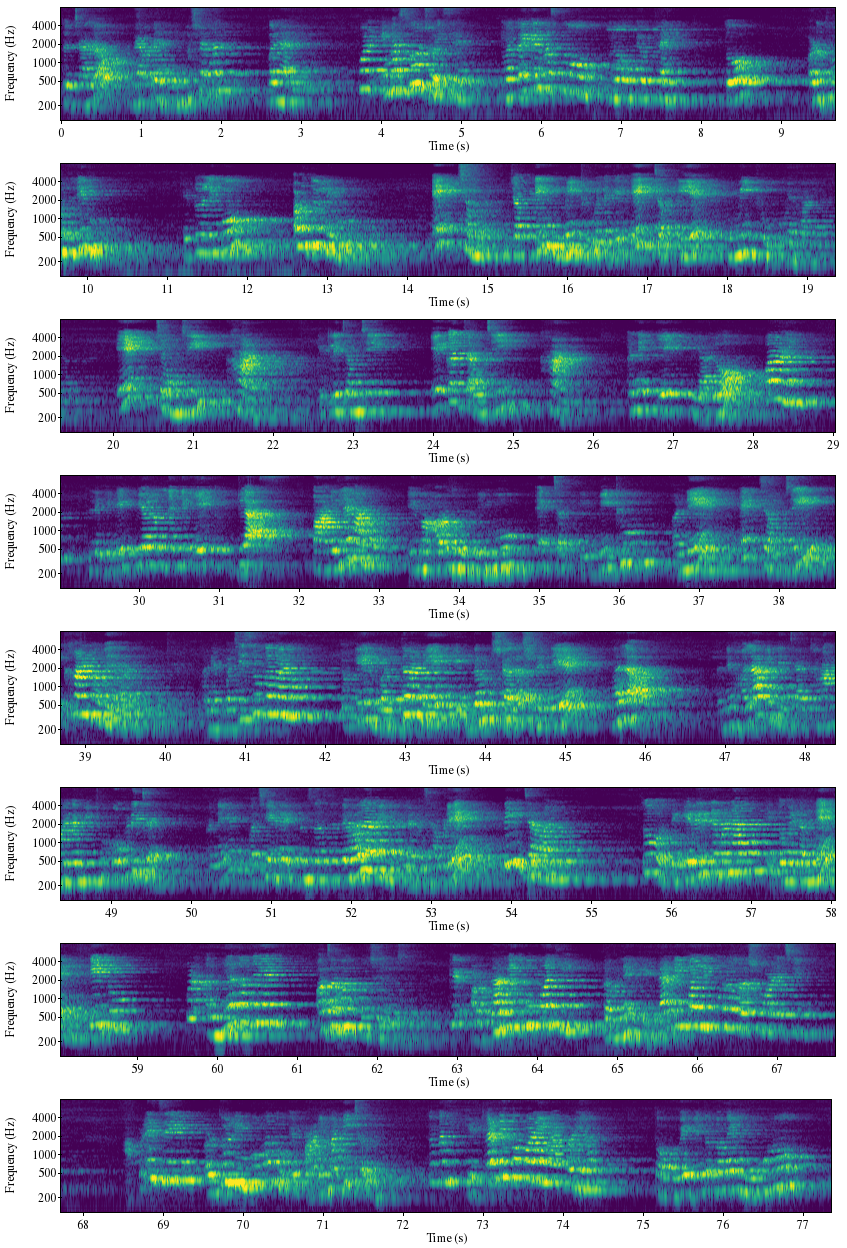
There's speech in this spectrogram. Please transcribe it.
તો ચાલો હવે આપણે લીંબુ શરબત બનાવીએ. પણ એમાં શું જોઈશે એમાં કઈ કઈ વસ્તુનો ઉપયોગ થાય? તો અડધું લીંબુ. કેટલું લીંબુ અડધું લીંબુ એક ચમ ચપટી મીઠું એટલે કે એક ચપટીએ મીઠું ઉમેરવાનું એક ચમચી ખાંડ કેટલી ચમચી એક જ ચમચી ખાંડ અને એક પ્યાલો પાણી એટલે કે એક પ્યાલો એટલે કે એક ગ્લાસ પાણી લેવાનું એમાં અડધું લીંબુ એક ચપટી મીઠું અને એક ચમચી ખાંડ ઉમેરવાની અને પછી શું કરવાનું તો કે બધાને એકદમ સરસ રીતે હલાવવાનું અને હલાવીને જ્યારે ખાંડ અને મીઠું ઓગળી જાય અને પછી એને એકદમ સરસ રીતે હલાવીને અને પછી આપણે પી જવાનું તો તે કેવી રીતે બનાવવું એ તો મેં તમને કીધું પણ અહીંયા તમને અજબ પૂછેલું છે કે અડધા લીંબુમાંથી તમને કેટલા ટીપા લીંબુનો રસ મળે છે આપણે જે અડધું લીંબુ હતું એ પાણીમાં નીચોયું તો એમાંથી કેટલા ટીપા પાણીમાં પડ્યા તો હવે એ તો તમે લીંબુનું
